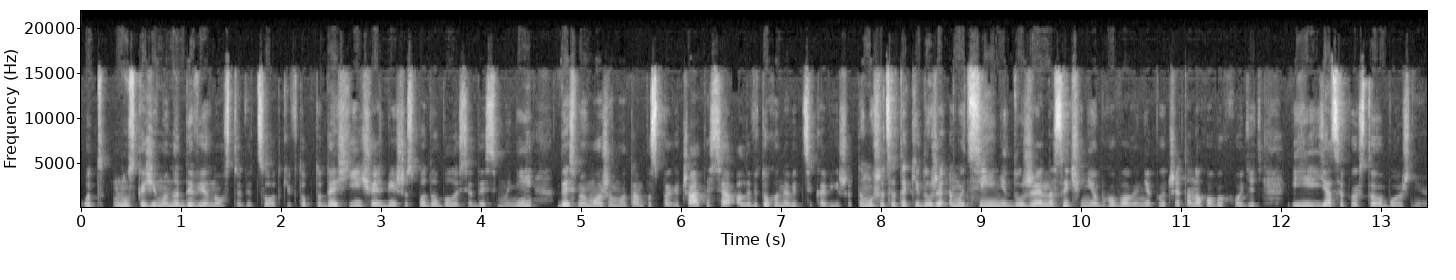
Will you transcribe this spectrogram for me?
от ну скажімо, на 90%. Тобто, десь їй щось більше сподобалося, десь мені, десь ми можемо там посперечатися, але від того навіть цікавіше, тому що це такі дуже емоційні, дуже насичені обговорення прочитаного виходять, і я це просто обожнюю.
